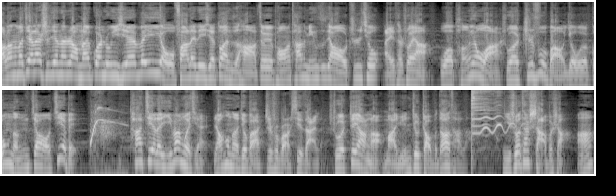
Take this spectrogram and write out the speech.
好了，那么接下来时间呢，让我们来关注一些微友发来的一些段子哈。这位朋友，他的名字叫知秋，哎，他说呀，我朋友啊说支付宝有个功能叫借呗，他借了一万块钱，然后呢就把支付宝卸载了，说这样啊马云就找不到他了。你说他傻不傻啊？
